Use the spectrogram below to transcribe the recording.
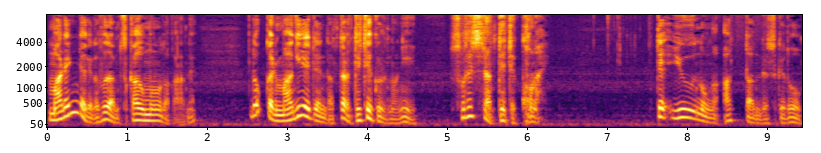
稀にだけど普段使うものだからね、どっかに紛れてんだったら出てくるのに、それすら出てこない。っていうのがあったんですけど、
